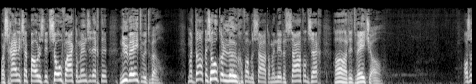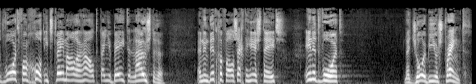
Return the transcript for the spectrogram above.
Waarschijnlijk zei Paulus dit zo vaak dat mensen dachten, nu weten we het wel. Maar dat is ook een leugen van de Satan. Wanneer de Satan zegt, ah, dit weet je al. Als het woord van God iets tweemaal herhaalt, kan je beter luisteren. En in dit geval zegt de Heer steeds, in het woord, Let joy be your strength.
